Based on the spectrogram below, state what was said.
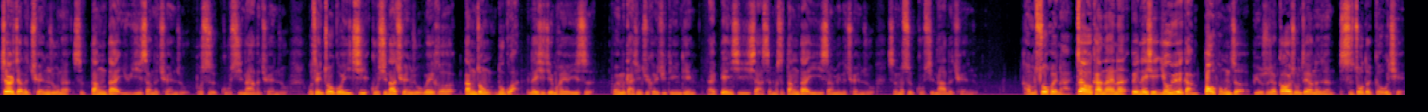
这儿讲的犬儒呢，是当代语义上的犬儒，不是古希腊的犬儒。我曾做过一期古希腊犬儒为何当众撸管，那期节目很有意思，朋友们感兴趣可以去听一听，来辨析一下什么是当代意义上面的犬儒，什么是古希腊的犬儒。好，我们说回来，在我看来呢，被那些优越感爆棚者，比如说像高晓松这样的人，是做的苟且，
